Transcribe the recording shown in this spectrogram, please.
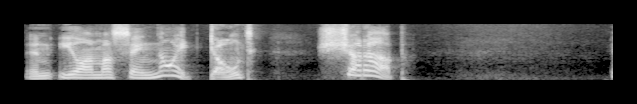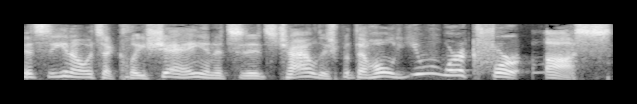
and Elon Musk saying, "No, I don't. Shut up." It's you know it's a cliche and it's it's childish, but the whole "you work for us"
